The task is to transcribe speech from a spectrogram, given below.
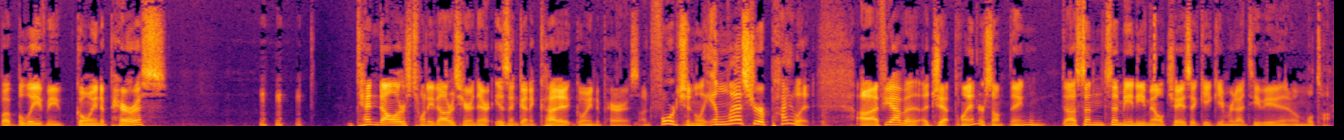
But believe me, going to Paris, ten dollars, twenty dollars here and there isn't going to cut it. Going to Paris, unfortunately, unless you're a pilot. Uh, if you have a, a jet plane or something, uh, send send me an email, chase at geekgamer.tv, and, and we'll talk.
